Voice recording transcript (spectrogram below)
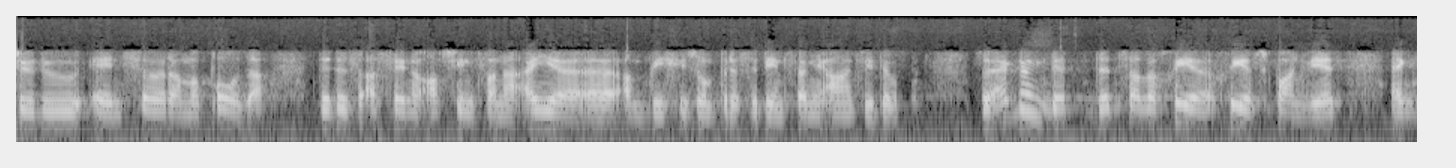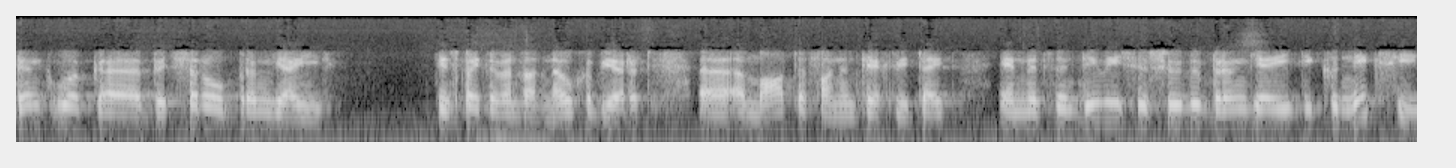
Sudu en Cyril Ramaphosa. Dit is as 'n afsien van 'n eie uh, ambisies om president van die ANC te word. So ek dink dit dit sal 'n goeie goeie span wees. Ek dink ook uh, by Cyril bring jy ten spyte van wat nou gebeur het, uh, 'n mate van integriteit en met Sindiwe Sisulu bring jy die koneksie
